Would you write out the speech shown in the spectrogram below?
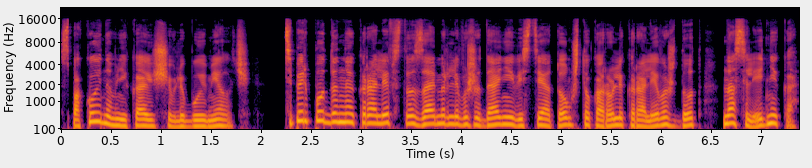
спокойно вникающий в любую мелочь. Теперь подданные королевства замерли в ожидании вести о том, что король и королева ждут наследника.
